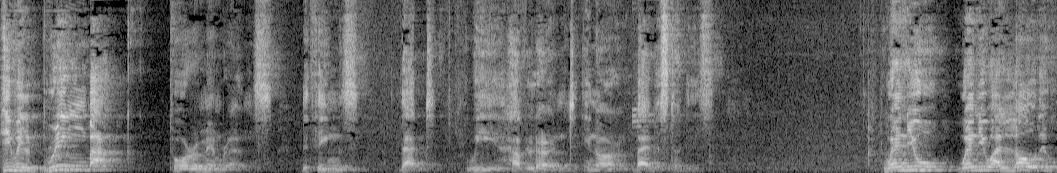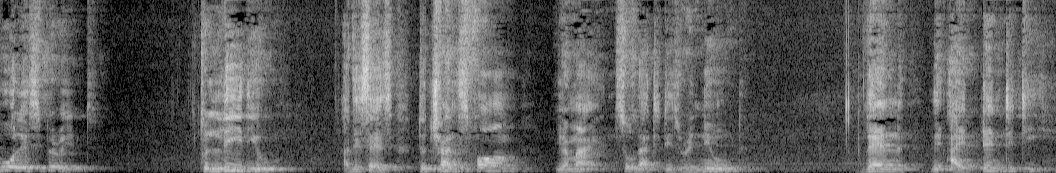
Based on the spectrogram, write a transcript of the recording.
He will bring back to our remembrance the things that we have learned in our Bible studies. When you, when you allow the Holy Spirit to lead you, as he says, to transform your mind so that it is renewed, then the identity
